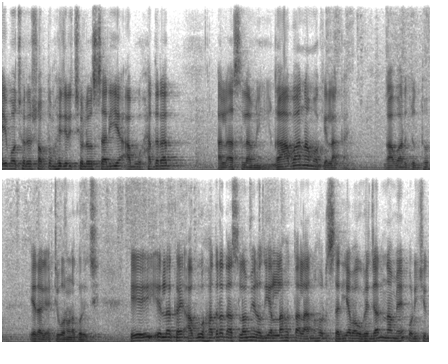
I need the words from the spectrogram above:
এই বছরের সপ্তম হিজড়ি ছিল সারিয়া আবু হাদরাত আল আসলামী গাবা নামক এলাকায়। গাবার যুদ্ধ এর আগে একটি বর্ণনা করেছি। এই এলাকায় আবু হাদরাত আসলামী রাজি আল্লাহ তালানহর সারিয়া বা অভিযান নামে পরিচিত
